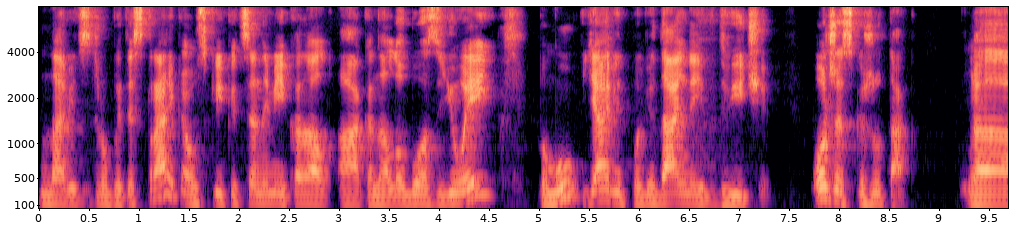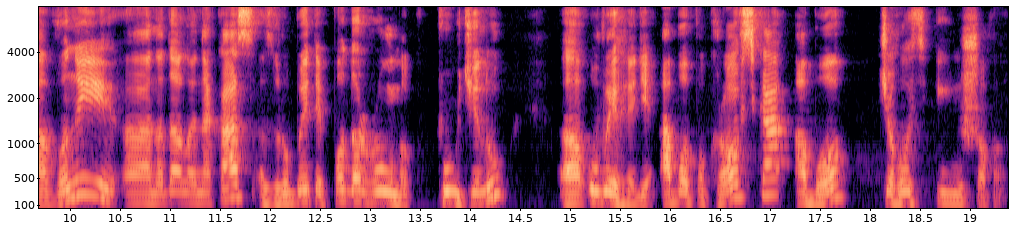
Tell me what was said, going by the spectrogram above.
навіть зробити страйк, оскільки це не мій канал, а канал Обоз.ua, тому я відповідальний вдвічі. Отже, скажу так: е, вони е, надали наказ зробити подарунок Путіну е, у вигляді або Покровська, або чогось іншого.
